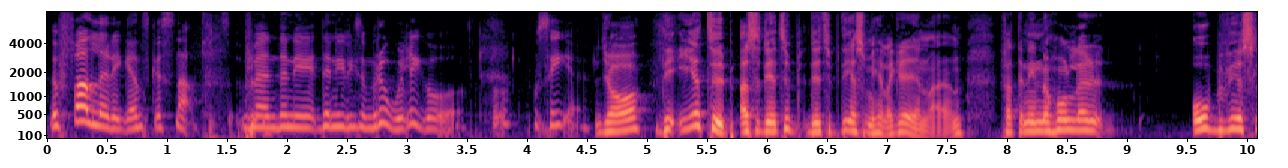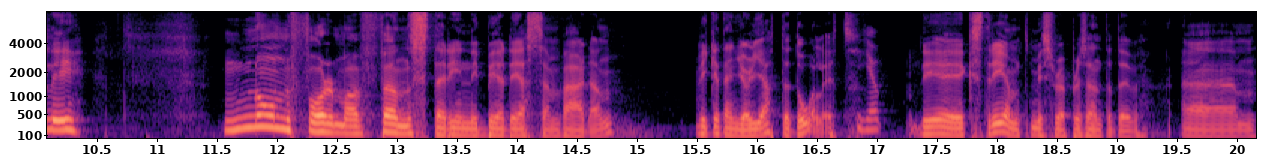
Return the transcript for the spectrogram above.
då faller det ganska snabbt. Men den är, den är liksom rolig att, se. Ja, det är typ, alltså det är typ, det är typ det som är hela grejen med den. För att den innehåller, obviously, någon form av fönster in i BDSM-världen. Vilket den gör jättedåligt. Japp. Det är extremt misrepresentative. Ehm,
